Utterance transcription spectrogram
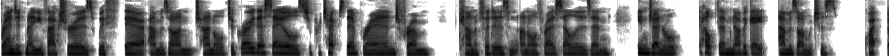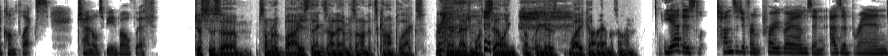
branded manufacturers with their Amazon channel to grow their sales, to protect their brand from counterfeiters and unauthorized sellers, and in general, help them navigate Amazon, which is quite a complex channel to be involved with. Just as um, someone who buys things on Amazon, it's complex. I can't imagine what selling something is like on Amazon. Yeah, there's tons of different programs, and as a brand,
